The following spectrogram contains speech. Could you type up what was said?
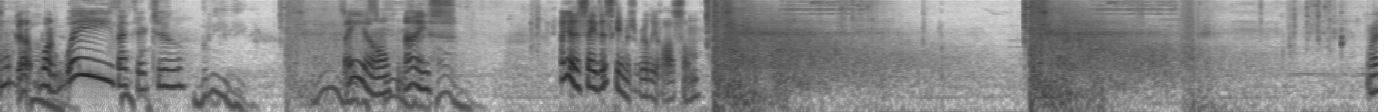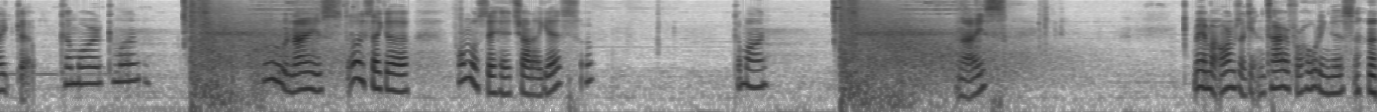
I've got one way back there too. Bam, were the skills I nice. I gotta say, this game is really awesome. Right, go. Come on, come on. Ooh, nice. That looks like a, almost a headshot, I guess. Oh. Come on. Nice. Man, my arms are getting tired for holding this. um,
